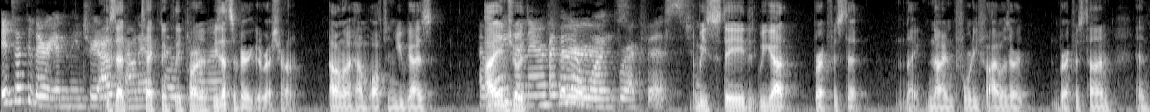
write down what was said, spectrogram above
It's at the very end of Main Street. I is would that count it. technically I would part of? count Because that's a very good restaurant. I don't know how often you guys. I've I only enjoyed- been there I've been there once. breakfast. And We stayed. We got breakfast at like nine forty-five was our breakfast time, and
